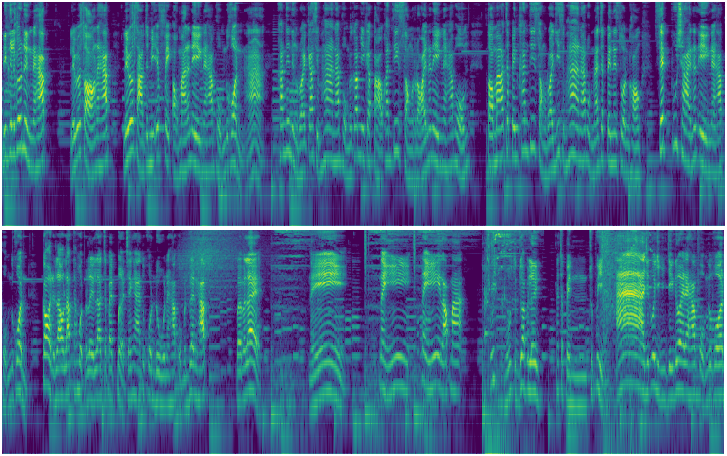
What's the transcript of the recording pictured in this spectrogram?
นี่คือเลเวลหนึ่งนะครับ เลเวลสองนะครับ เลเวลสามจะมีเอฟเฟกออกมานั่นเองนะครับผมทุกคน อ่า ขั้นที่ 195 นะครับผมแล้วก็มีกระเป๋าขั้นที่ 200 นั่นเองนะครับผม ต่อมาจะเป็นขั้นที่ 225 นะครับผมนะจะเป็นในส่วนของเซตผู้ชายนั่นเองนะครับผมทุกคน ก็เดี๋ยวเรารับทั้งหมดมาเลย เราจะไปเปิดใช้งานทุกคนดูนะครับผมเพื่อนๆครับ เปิดมาเลย นี่ นี่ นี่ รับมา อุ้ยโห สุดยอดไปเลย น่าจะเป็นชุดผู้หญิงอ่าชุดผู้หญิงจริง ๆ ด้วยนะครับ ผมทุกคน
